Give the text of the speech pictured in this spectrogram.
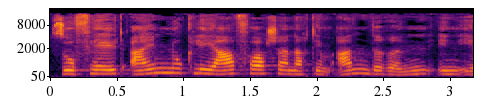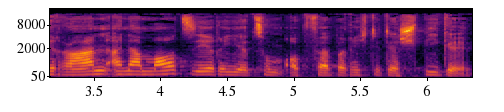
So fällt ein Nuklearforscher nach dem anderen in Iran einer Mordserie zum Opfer, berichtet der Spiegel.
